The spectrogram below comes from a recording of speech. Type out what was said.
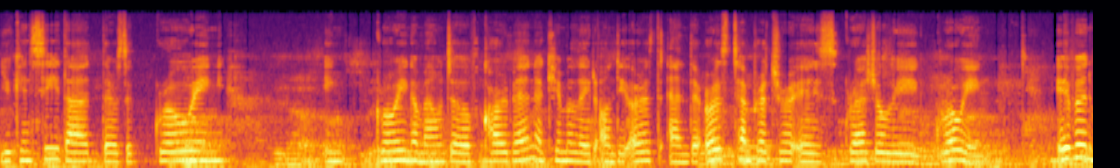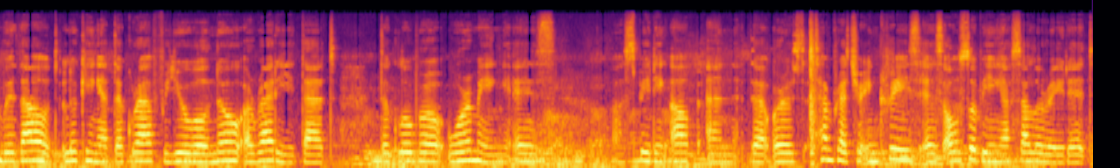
you can see that there's a growing in growing amount of carbon accumulate on the earth and the earth's temperature is gradually growing. Even without looking at the graph, you will know already that the global warming is uh, speeding up and the Earth's temperature increase is also being accelerated.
